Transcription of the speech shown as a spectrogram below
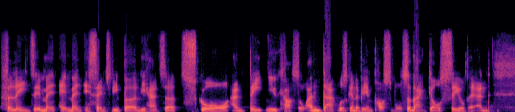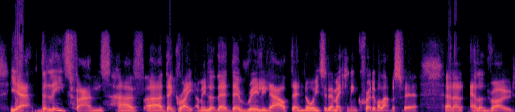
for Leeds, it meant, it meant essentially Burnley had to score and beat Newcastle, and that was going to be impossible. So that goal sealed it. And yeah, the Leeds fans have, uh, they're great. I mean, look, they're, they're really loud, they're noisy, they make an incredible atmosphere at Elland Road.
